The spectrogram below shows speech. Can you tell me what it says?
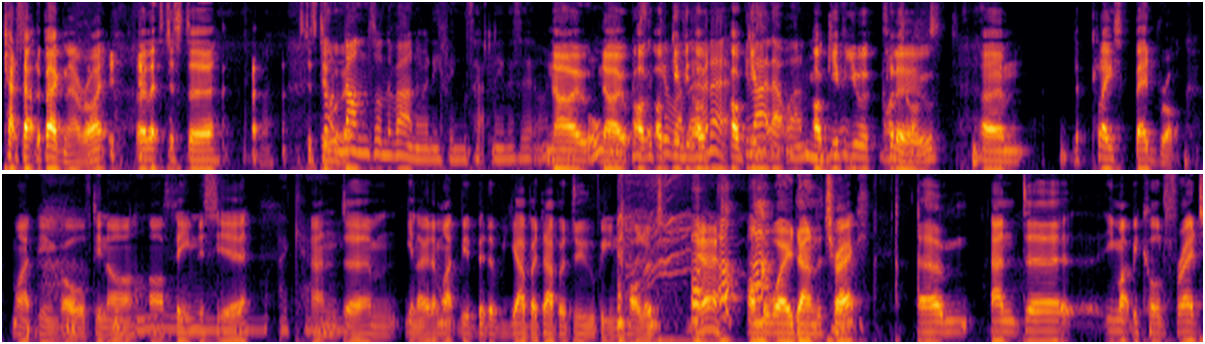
cat's out of the bag now, right? So let's just, uh, let's just deal Not with nuns on the van or anything's happening, is it? it. No, no. I'll, a I'll give you. though, I'll. I'll You give like that one? I'll give you a clue. Um, the place Bedrock might be involved in our, our theme this year. Okay. And um, you know there might be a bit of yabba dabba doo being hollered yeah. on the way down the track, um, and uh, he might be called Fred.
